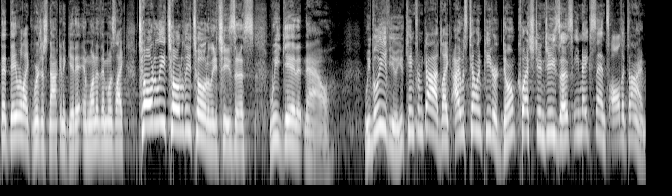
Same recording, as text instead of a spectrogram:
that they were like, we're just not going to get it. And one of them was like, totally, totally, totally, Jesus. We get it now. We believe you. You came from God. Like I was telling Peter, don't question Jesus. He makes sense all the time.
